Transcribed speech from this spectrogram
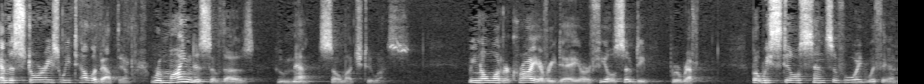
And the stories we tell about them remind us of those who meant so much to us. We no longer cry every day or feel so deep bereft, but we still sense a void within,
